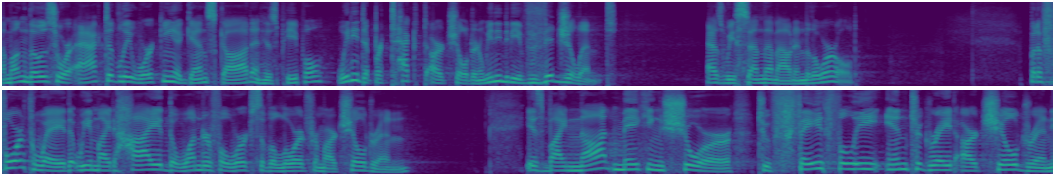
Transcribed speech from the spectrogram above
Among those who are actively working against God and His people? We need to protect our children. We need to be vigilant as we send them out into the world. But a fourth way that we might hide the wonderful works of the Lord from our children is by not making sure to faithfully integrate our children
